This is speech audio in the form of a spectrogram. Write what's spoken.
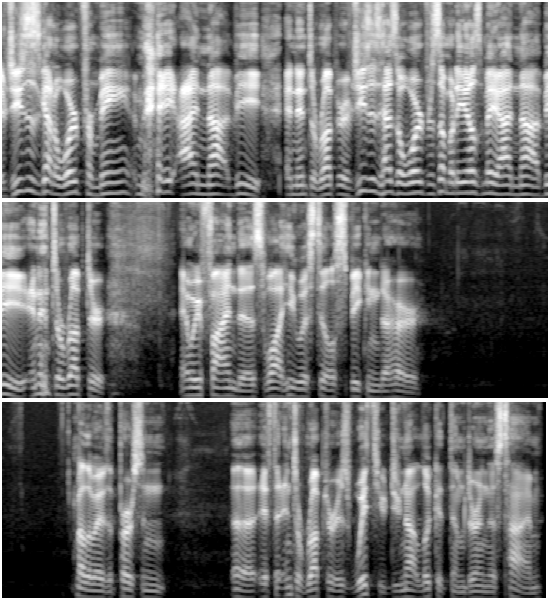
If Jesus has got a word for me, may I not be an interrupter. If Jesus has a word for somebody else, may I not be an interrupter. And we find this while he was still speaking to her. By the way, if the person, uh, if the interrupter is with you, do not look at them during this time.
